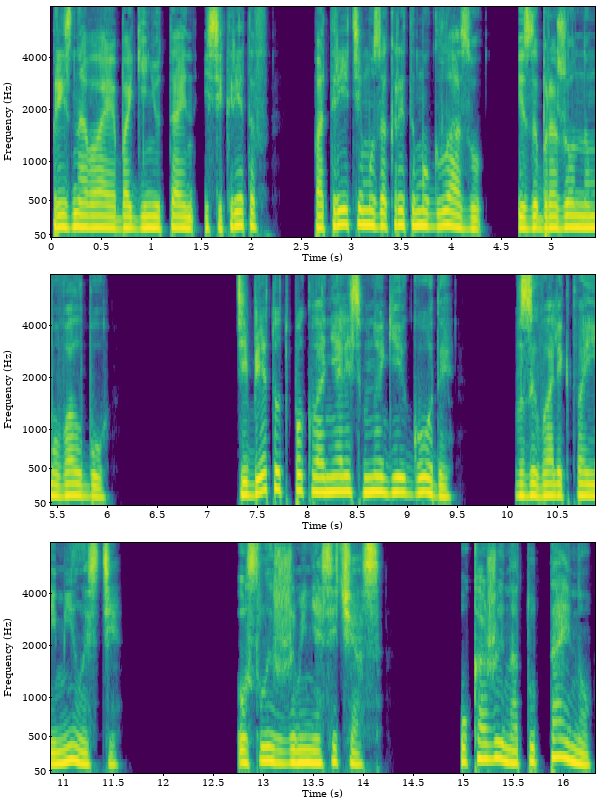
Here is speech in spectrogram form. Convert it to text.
признавая богиню тайн и секретов, по третьему закрытому глазу, изображенному во лбу. Тебе тут поклонялись многие годы, взывали к твоей милости. Услышь же меня сейчас. Укажи на ту тайну,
